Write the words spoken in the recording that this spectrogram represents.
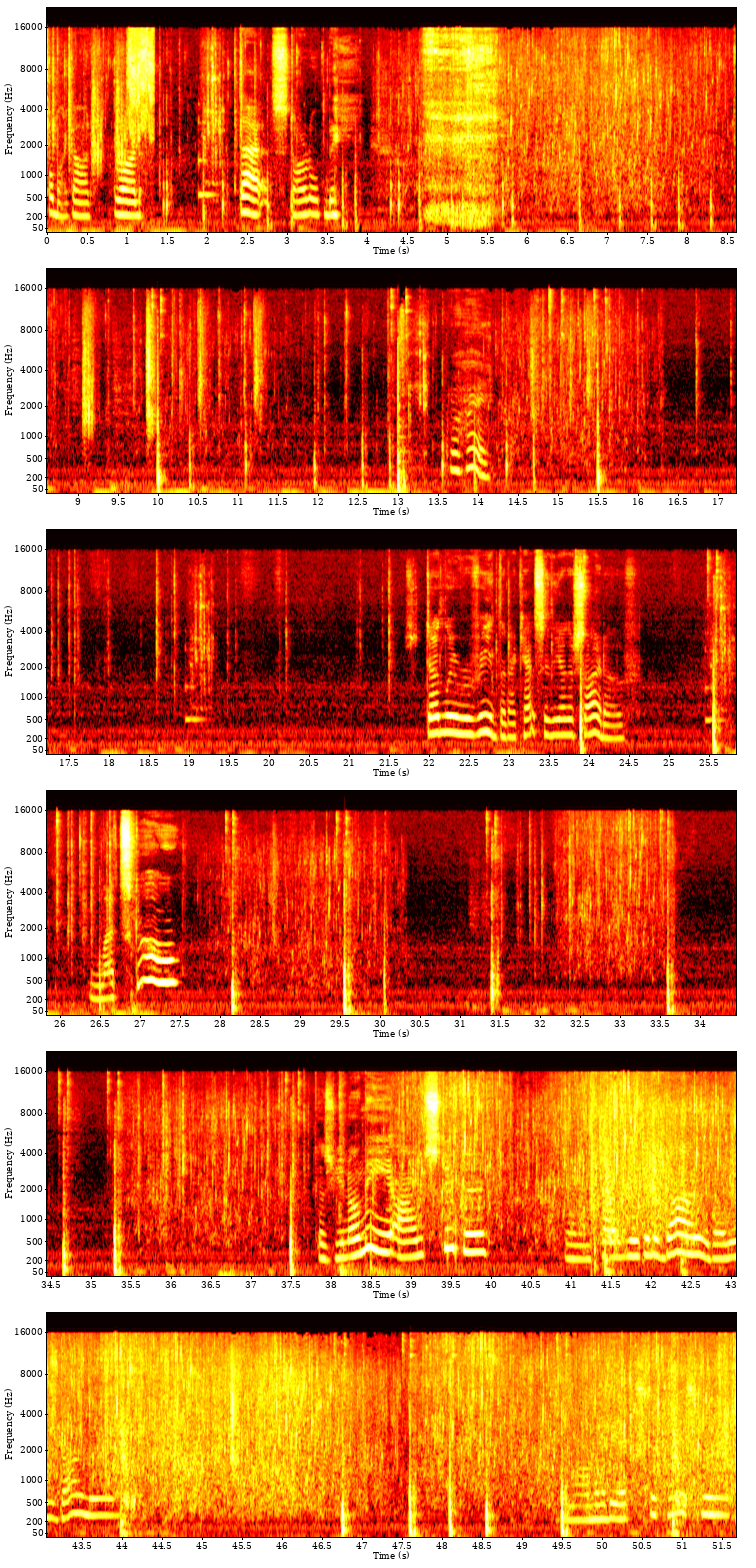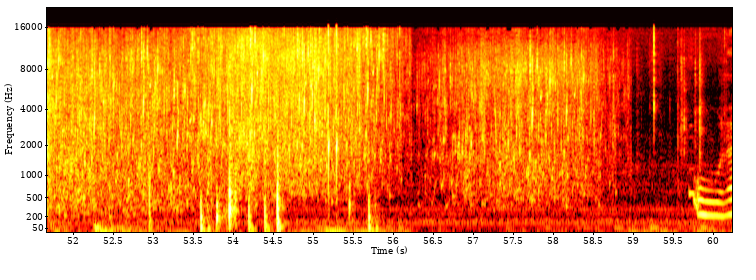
my god, run. That startled me. Oh hey. It's a deadly ravine that I can't see the other side of. Let's go. Because you know me, I'm stupid. And I'm probably gonna die with all these diamonds. Now I'm gonna be extra careful.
